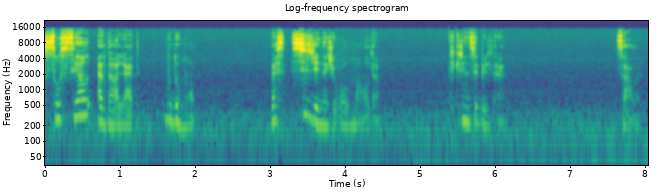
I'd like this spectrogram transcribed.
sosial ədalət budurmu? Bəs sizcə necə olmalıdır? Fikrinizi bildirin. Sağ olun.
